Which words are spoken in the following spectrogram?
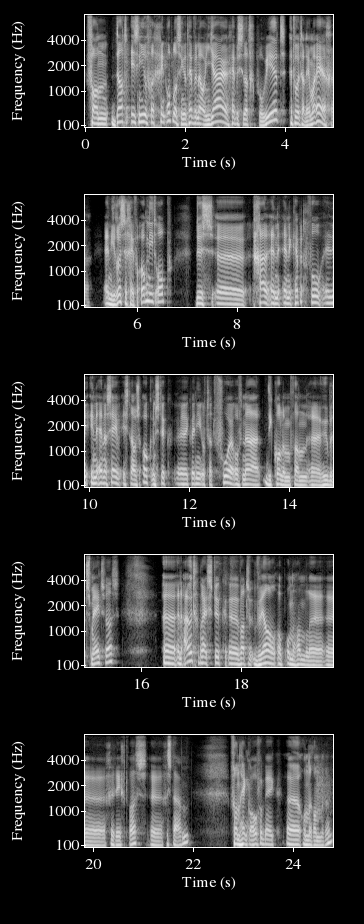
van dat is in ieder geval geen oplossing. Dat hebben we nou een jaar hebben ze dat geprobeerd. Het wordt alleen maar erger. En die Russen geven ook niet op. Dus uh, ga, en, en ik heb het gevoel, in de NRC is trouwens ook een stuk, uh, ik weet niet of dat voor of na die column van uh, Hubert Smeets was. eh, een uitgebreid stuk wat wel op onderhandelen gericht was, gestaan. Van Henk Overbeek onder andere.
